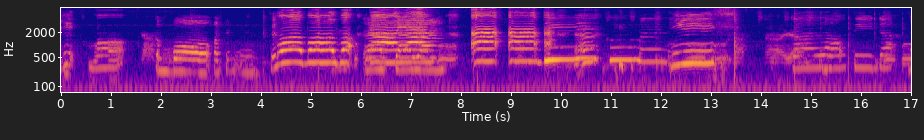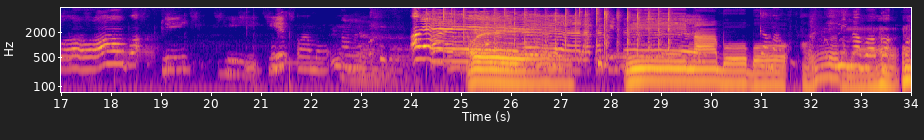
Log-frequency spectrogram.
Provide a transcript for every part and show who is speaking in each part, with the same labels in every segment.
Speaker 1: Gi, bo,
Speaker 2: Kebo. Terus
Speaker 1: bo, bo, bo,
Speaker 2: lah sayang
Speaker 1: a, a,
Speaker 2: manis
Speaker 1: nis,
Speaker 2: kalau tidak
Speaker 1: bo, bo,
Speaker 2: digigit
Speaker 1: kamu.
Speaker 2: Nah.
Speaker 3: Bobo. Oh,
Speaker 1: Nina Bobo.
